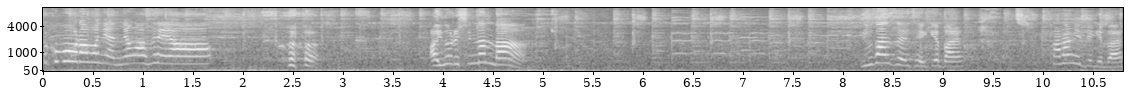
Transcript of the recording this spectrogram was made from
스쿠버 할아버니 안녕하세요. 아 이 노래 신난다 유산슬 재개발 사랑의 재개발.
